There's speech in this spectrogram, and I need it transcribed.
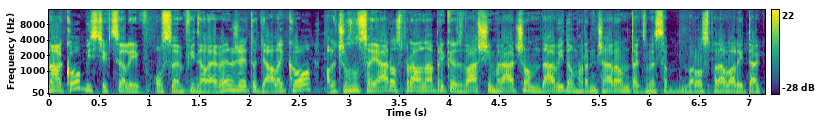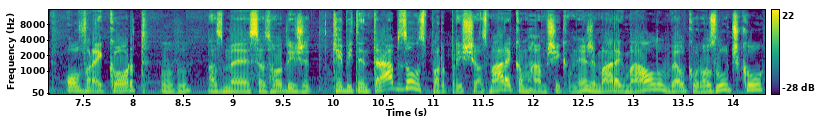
No a koho by ste chceli v 8 finále? Viem, že je to ďaleko, ale čo som sa ja rozprával napríklad s vašim hráčom Davidom Hrnčarom, tak sme sa rozprávali tak off record uh-huh. a sme sa zhodli, že keby ten Trabzonspor prišiel s Marekom Hamšikom, nie? že Marek mal veľkú rozlúčku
